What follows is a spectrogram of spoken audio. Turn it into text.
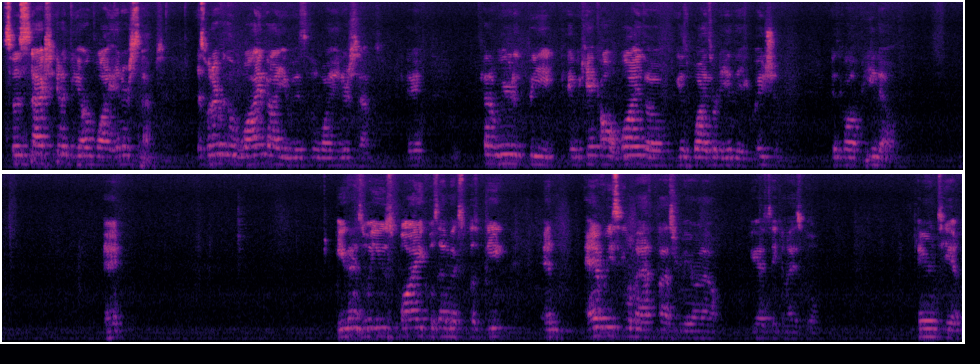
So this is actually going to be our y-intercept. It's whatever the y value is of the y-intercept. Okay. It's kind of weird at b. Okay, we can't call it y though because y is already in the equation. We have to call it b now. Okay. You guys will use y equals mx plus b in every single math class from here on out. You guys take in high school. Guarantee it.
